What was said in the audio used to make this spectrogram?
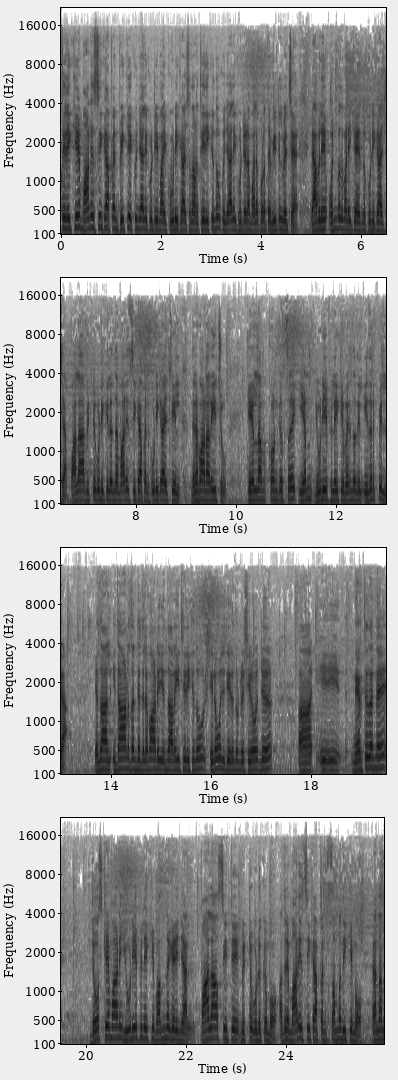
ത്തിലേക്ക് മാണി സി കാപ്പൻ പി കെ കുഞ്ഞാലിക്കുട്ടിയുമായി കൂടിക്കാഴ്ച നടത്തിയിരിക്കുന്നു. കുഞ്ഞാലിക്കുട്ടിയുടെ മലപ്പുറത്തെ വീട്ടിൽ വെച്ച് രാവിലെ ഒൻപത് മണിക്കായിരുന്നു കൂടിക്കാഴ്ച. പാലാ വിട്ടുകുടിക്കില്ലെന്ന് മാണി സി കാപ്പൻ കൂടിക്കാഴ്ചയിൽ നിലപാട് അറിയിച്ചു. Kerala Congress M U D എഫിലേക്ക് വരുന്നതിൽ എതിർപ്പില്ല. എന്നാൽ ഇതാണ് തന്റെ നിലപാട് എന്ന് അറിയിച്ചിരിക്കുന്നു. ഷിനോജ് ചേരുന്നുണ്ട്. ഷിനോജ് ഈ നേരത്തെ തന്നെ Jose K Mani U D എഫിലേക്ക് വന്നു കഴിഞ്ഞാൽ പാലാ സീറ്റ് വിട്ടുകൊടുക്കുമോ? അതിന് മാണി സി കാപ്പൻ സമ്മതിക്കുമോ? കാരണം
